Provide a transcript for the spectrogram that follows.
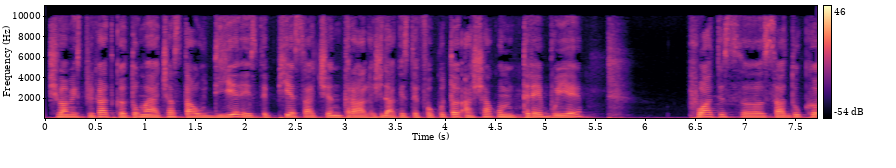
și v-am explicat că tocmai această audiere este piesa centrală și dacă este făcută așa cum trebuie, poate să, să aducă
